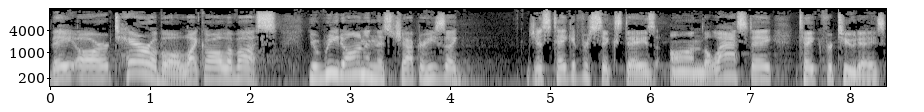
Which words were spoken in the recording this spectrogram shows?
They are terrible, like all of us. You read on in this chapter, he's like, Just take it for six days. On the last day, take for two days.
